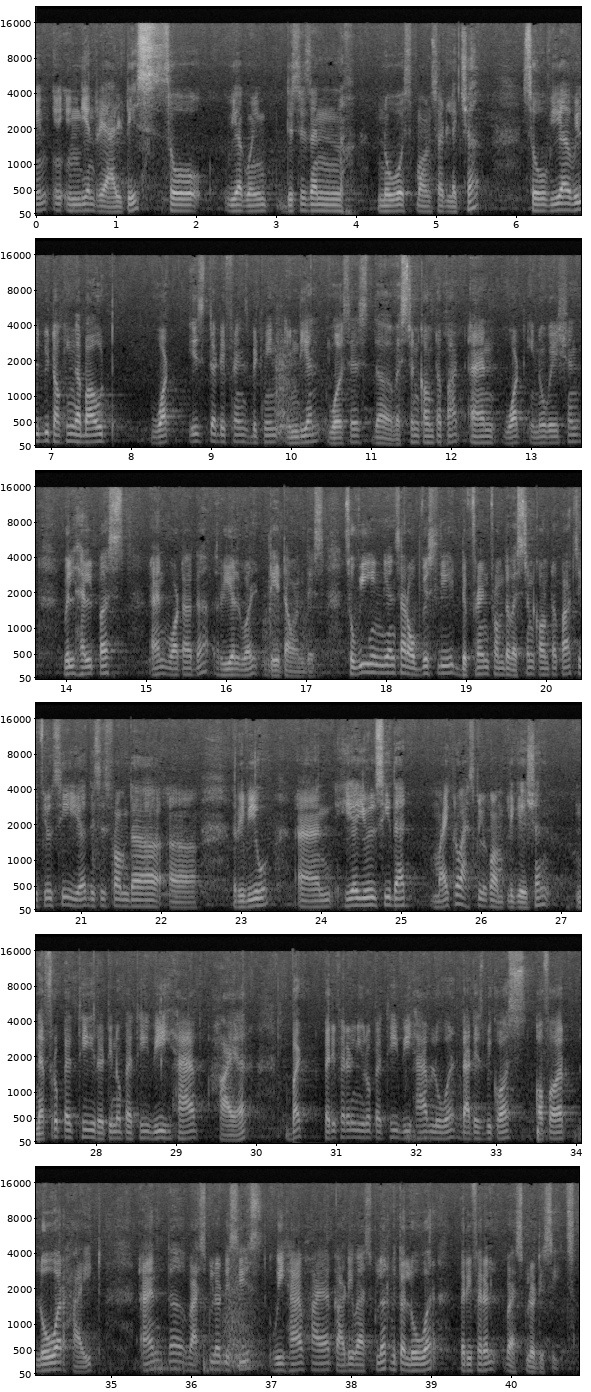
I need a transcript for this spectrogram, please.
in, in Indian realities. So we are going, this is an Novo sponsored lecture. So we are, will be talking about what is the difference between Indian versus the Western counterpart and what innovation will help us and what are the real world data on this. So we Indians are obviously different from the Western counterparts. If you'll see here, this is from the uh, review and here you will see that microvascular complication, nephropathy, retinopathy, we have higher, but peripheral neuropathy we have lower. That is because of our lower height and the vascular disease we have higher cardiovascular with a lower peripheral vascular disease.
